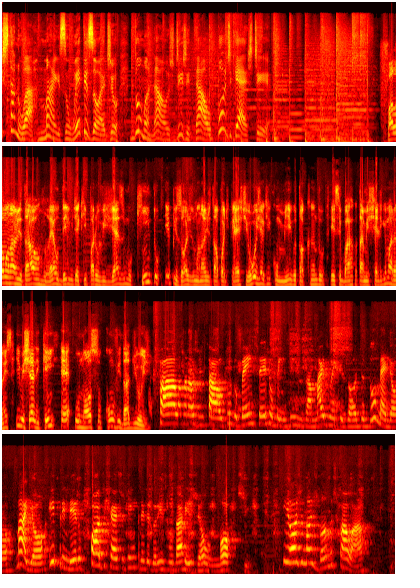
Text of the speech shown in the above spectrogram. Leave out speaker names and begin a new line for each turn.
Está no ar mais um episódio do Manaus Digital Podcast.
Fala Manaus Digital, Léo David aqui para o 25 episódio do Manaus Digital Podcast. Hoje aqui comigo, tocando esse barco, tá Michele Guimarães. E Michele, quem é o nosso convidado de hoje?
Fala Manaus Digital, tudo bem? Sejam bem-vindos a mais um episódio do melhor, maior e primeiro podcast de empreendedorismo da região Norte. E hoje nós vamos falar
